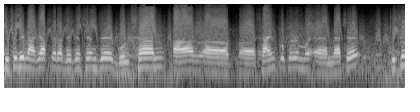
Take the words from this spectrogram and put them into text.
কিছুদিন আগে আপনারা দেখেছেন যে গুলশান আর শাইন পুকুরের ম্যাচে কিছু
